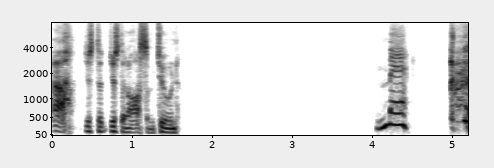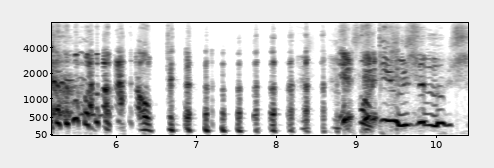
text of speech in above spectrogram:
ah just a, just an awesome tune. Meh. oh. Fuck you, Zeus.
